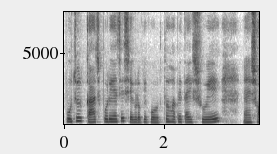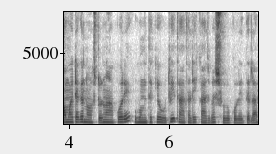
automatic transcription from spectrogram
প্রচুর কাজ পড়ে আছে, সেগুলোকে করতে হবে, তাই শুয়ে সময়টাকে নষ্ট না করে ঘুম থেকে উঠে তাড়াতাড়ি কাজবাজ শুরু করে দিলাম।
